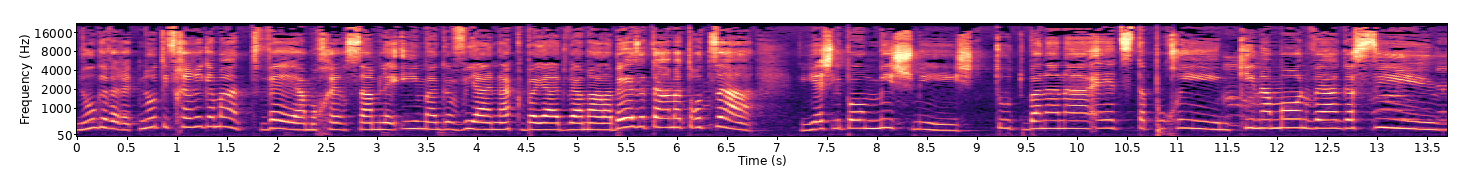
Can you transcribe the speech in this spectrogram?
נו גברת, נו תבחרי גם את. והמוכר שם לאימא גביע ענק ביד ואמר לה, באיזה טעם את רוצה? יש לי פה מישמיש, תות בננה, עץ תפוחים, קינמון ואגסים.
